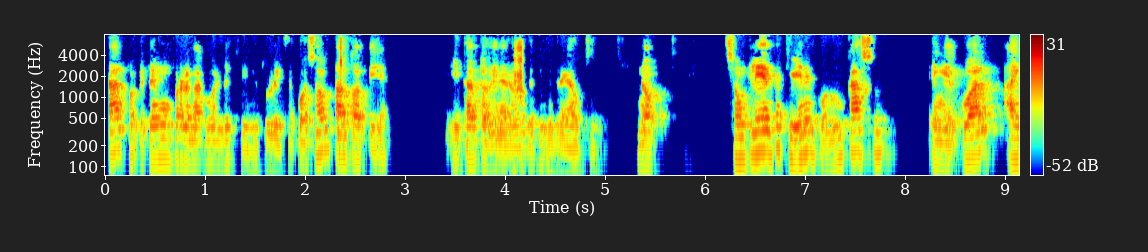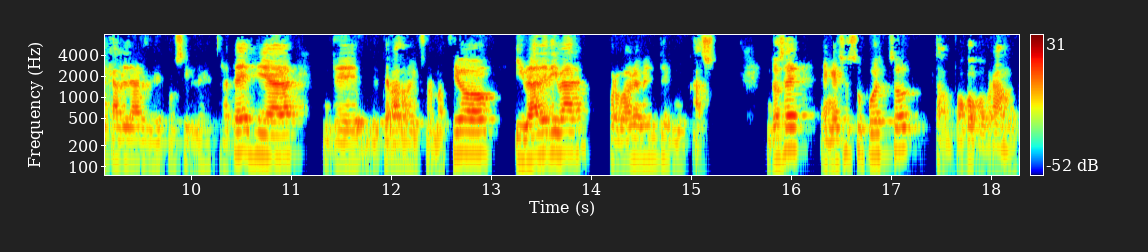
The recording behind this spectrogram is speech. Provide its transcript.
tal? Porque tengo un problema con el vecino. Y tú le dices, pues son tantos días y tanto dinero lo que tiene que entregar usted. No. Son clientes que vienen con un caso en el cual hay que hablar de posibles estrategias, de, de te va a dar información y va a derivar probablemente en un caso. Entonces, en esos supuestos tampoco cobramos.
